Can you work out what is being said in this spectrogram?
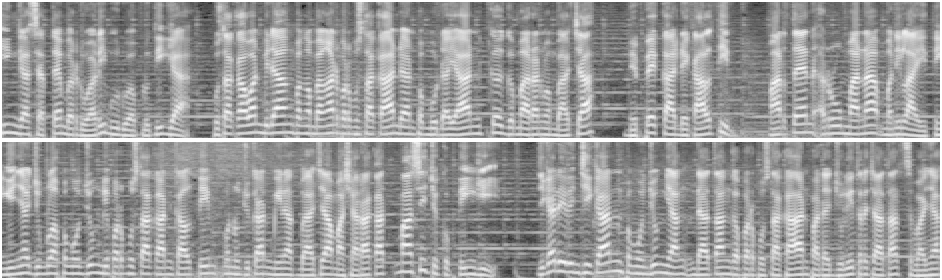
hingga September 2023. Pustakawan bidang pengembangan perpustakaan dan pembudayaan kegemaran membaca DPKD Kaltim Martin Rumana menilai tingginya jumlah pengunjung di perpustakaan Kaltim menunjukkan minat baca masyarakat masih cukup tinggi. Jika dirincikan, pengunjung yang datang ke perpustakaan pada Juli tercatat sebanyak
